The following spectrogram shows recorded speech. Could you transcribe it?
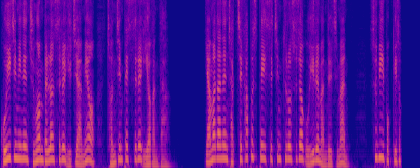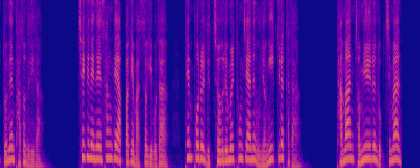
고이즈미는 중원 밸런스를 유지하며 전진 패스를 이어간다. 야마다는 좌측 하프스페이스 침투로 수적 우위를 만들지만 수비 복귀 속도는 다소 느리다. 최근에는 상대 압박에 맞서기보다 템포를 늦춰 흐름을 통제하는 운영이 뚜렷하다. 다만 점유율은 높지만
